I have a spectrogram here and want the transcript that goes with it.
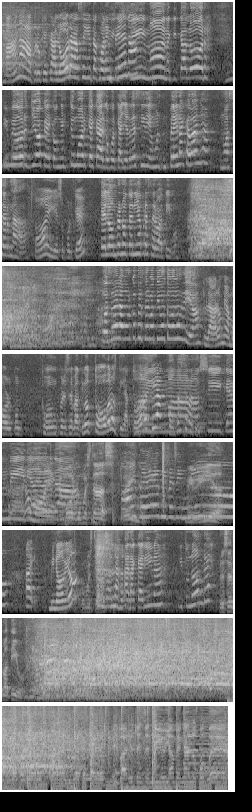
Mija, pero qué calor hace en esta cuarentena. Sí, mana, qué calor. Y peor yo que con este humor que cargo, porque ayer decidí en un- plena cabaña no hacer nada. Ay, ¿eso por qué? El hombre no tenía preservativo. ¿Tú haces el amor con preservativo todos los días? Claro, mi amor, con, con preservativo todos los días, todos los Ay, días con mana, preservativo. Sí, qué envidia, Claro, de more. verdad. Amor, ¿cómo estás? Ay, Reina. baby, baby. Ay, ¿mi novio? ¿Cómo estás? Hola, Ana Karina. ¿Y tu nombre? Preservativo. El barrio está encendido, llamen a los bomberos.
